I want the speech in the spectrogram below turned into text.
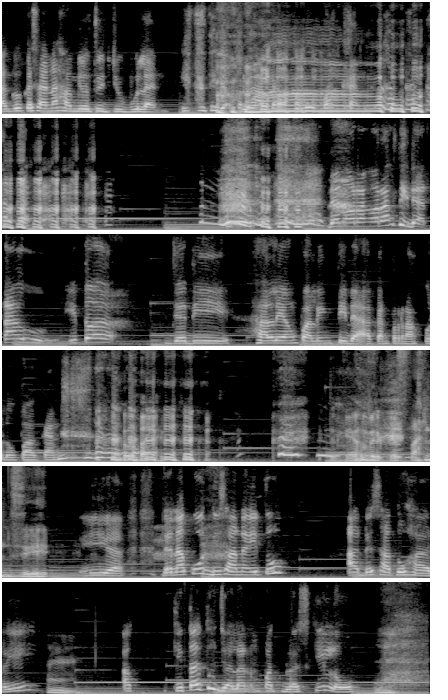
Aku ke sana hamil tujuh bulan. Itu tidak pernah wow. aku lupakan. Dan orang-orang tidak tahu. Itu jadi hal yang paling tidak akan pernah aku lupakan. itu kayak berkesan sih. Iya. Dan aku di sana itu ada satu hari hmm kita itu jalan 14 kilo. Wah.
